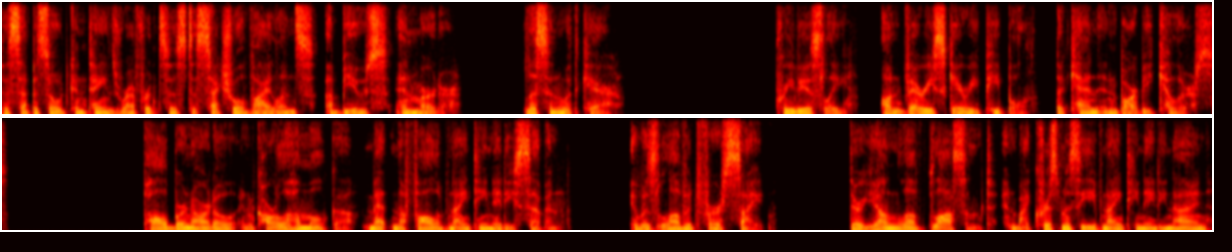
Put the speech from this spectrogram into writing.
This episode contains references to sexual violence, abuse, and murder. Listen with care. Previously, on Very Scary People, the Ken and Barbie Killers. Paul Bernardo and Karla Homolka met in the fall of 1987. It was love at first sight. Their young love blossomed, and by Christmas Eve 1989,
